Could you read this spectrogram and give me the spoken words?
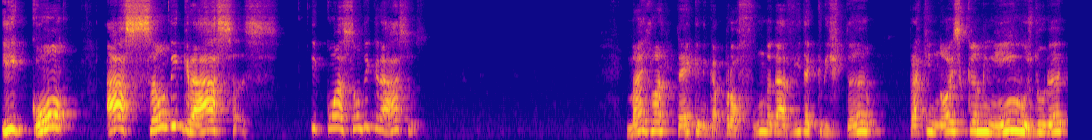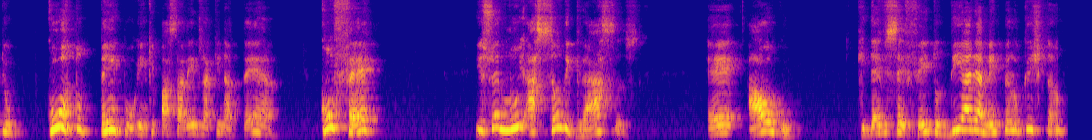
E com ação de graças. E com ação de graças. Mais uma técnica profunda da vida cristã para que nós caminhemos durante o curto tempo em que passaremos aqui na terra com fé. Isso é muito ação de graças é algo que deve ser feito diariamente pelo cristão.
